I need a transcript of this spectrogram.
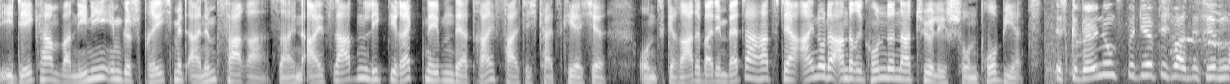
Die Idee kam Vanini im Gespräch mit einem Pfarrer. Sein Eisladen liegt direkt neben der Dreifaltigkeitskirche. Und gerade bei dem Wetter hat der ein oder andere Kunde natürlich schon probiert. Ist gewöhnungsbedürftig, weil ein bisschen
